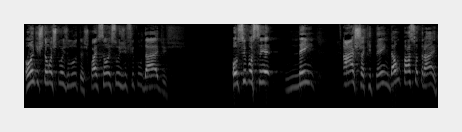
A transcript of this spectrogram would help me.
Onde estão as tuas lutas? Quais são as suas dificuldades? Ou se você nem acha que tem, dá um passo atrás.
